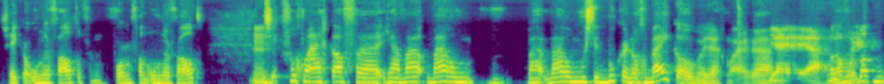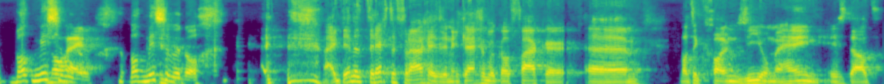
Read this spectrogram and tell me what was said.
zeker onder valt, of een vorm van onder valt. Hmm. Dus ik vroeg me eigenlijk af, ja, waar, waarom waarom moest dit boek er nog bij komen, zeg maar? Uh, ja, ja, ja. Nog wat, wat, missen we nog? Wat missen we nog? nou, ik denk dat het terechte vraag is, en ik krijg hem ook al vaker. Uh, wat ik gewoon zie om me heen, is dat,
